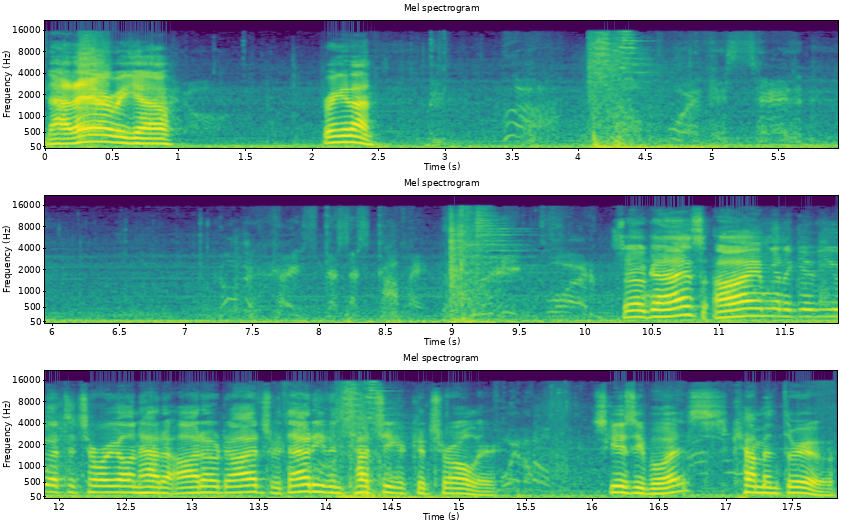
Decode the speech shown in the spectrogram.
Now there we go. Bring it on. So guys, I'm going to give you a tutorial on how to auto dodge without even touching a controller. Excuse me boys, coming through.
